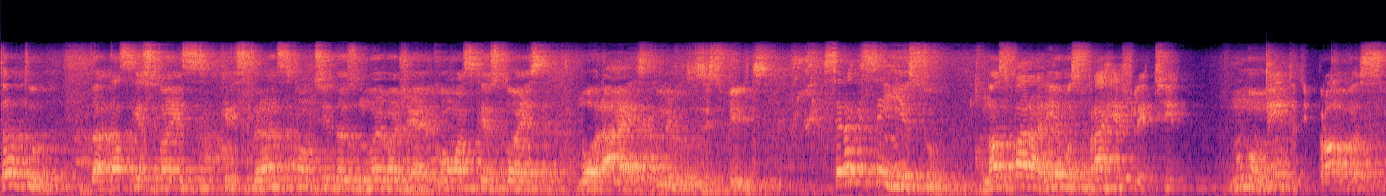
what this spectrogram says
tanto das questões cristãs contidas no Evangelho, como as questões morais do Livro dos Espíritos, será que sem isso nós pararíamos para refletir no momento de provas?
